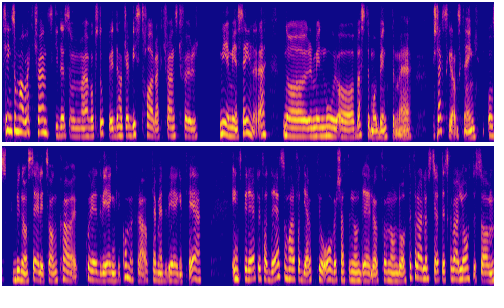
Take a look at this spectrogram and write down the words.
ting som har vært kvensk i det som jeg har vokst opp i, det har ikke jeg visst har vært kvensk før mye, mye seinere. Når min mor og bestemor begynte med slektsgranskning og begynner å se litt sånn hva, hvor er det vi egentlig kommer fra, og hvem er det vi egentlig er. Inspirert ut av det så har jeg fått hjelp til å oversette noen deler av noen låter, for jeg har lyst til at det skal være låter som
